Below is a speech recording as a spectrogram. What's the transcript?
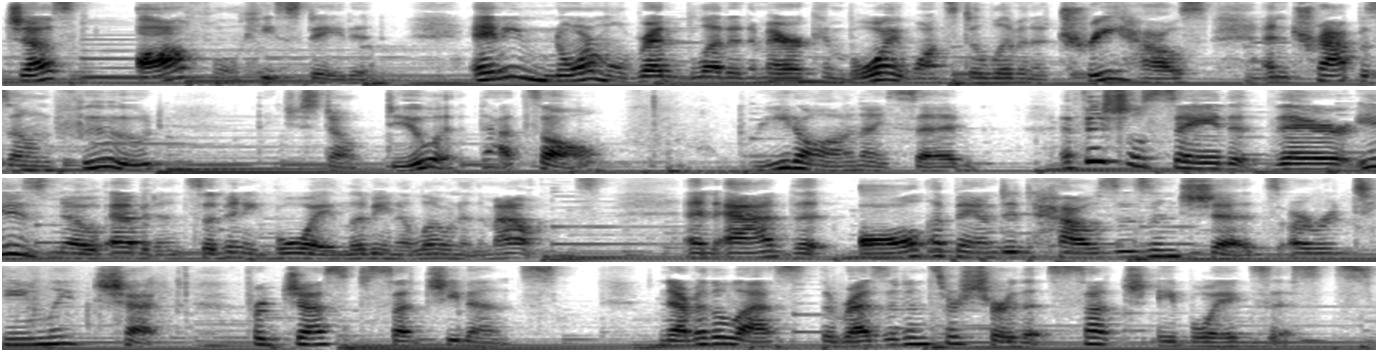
Just awful, he stated. Any normal red blooded American boy wants to live in a treehouse and trap his own food. They just don't do it, that's all. Read on, I said. Officials say that there is no evidence of any boy living alone in the mountains, and add that all abandoned houses and sheds are routinely checked for just such events. Nevertheless, the residents are sure that such a boy exists.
